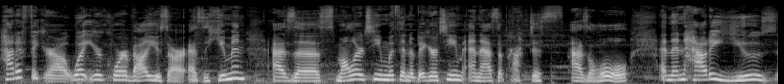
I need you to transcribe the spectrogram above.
how to figure out what your core values are as a human, as a smaller team within a bigger team, and as a practice as a whole. And then how to use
